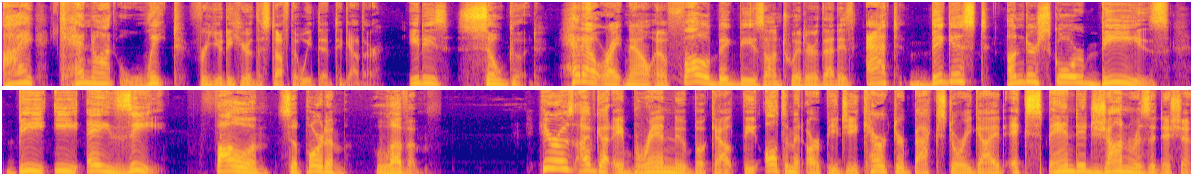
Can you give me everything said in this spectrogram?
I cannot wait for you to hear the stuff that we did together. It is so good. Head out right now and follow Big Beaz on Twitter. That is at biggest underscore bees. B E A Z. Follow him, support him, love him. Heroes, I've got a brand new book out, the Ultimate RPG Character Backstory Guide Expanded Genres Edition.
